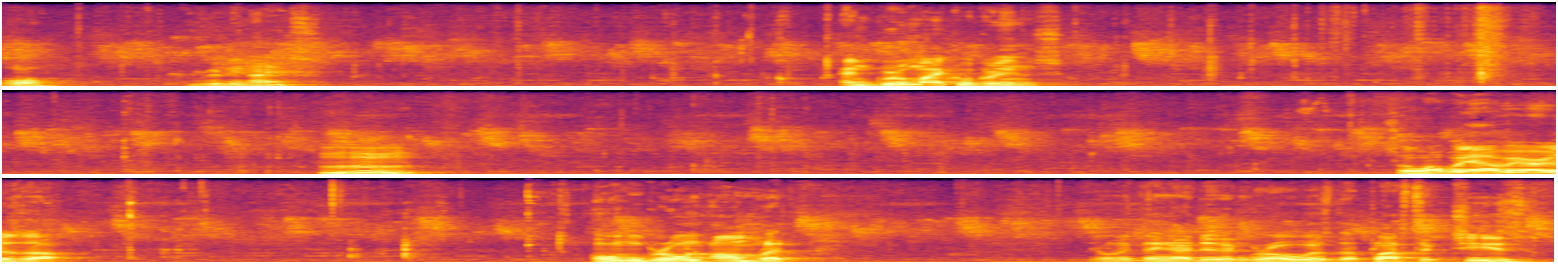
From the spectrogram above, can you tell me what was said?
Oh, really nice. And grew microgreens. Mmm. So what we have here is a homegrown omelet. The only thing I didn't grow was the plastic cheese.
